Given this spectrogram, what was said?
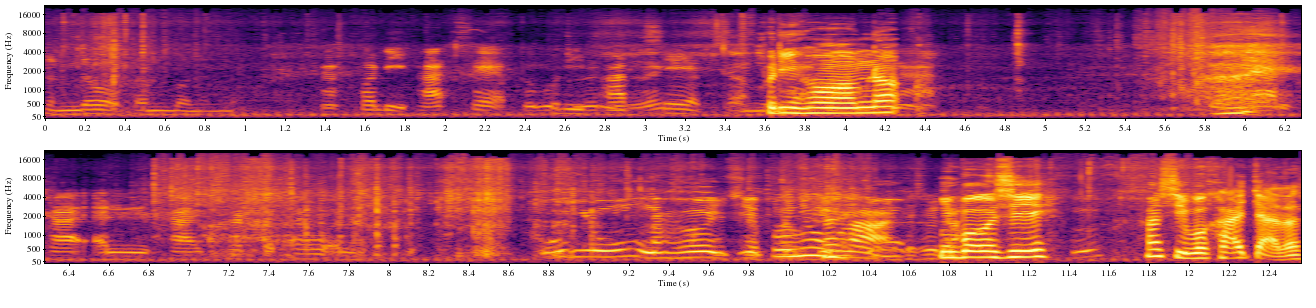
หนังดอกกันบนนั้นพอดีพัดแซ่บพอดีพัดแซ่บกันพอดีหอมเนาะอันคายอันคายพัดกระเท่าอันอุ้ยยุงนะเฮ้ยเชียบตัวยุ่งหลายแต่นี่บ่สิเฮาสิบ่ขายจานละ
